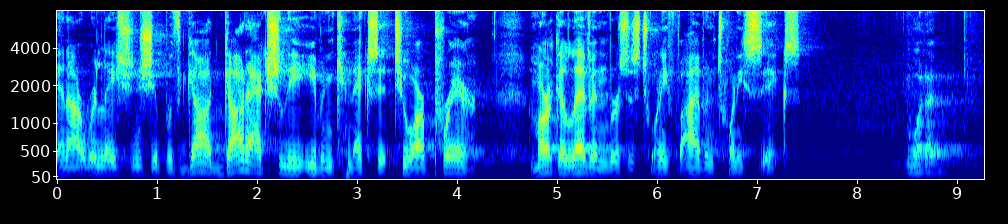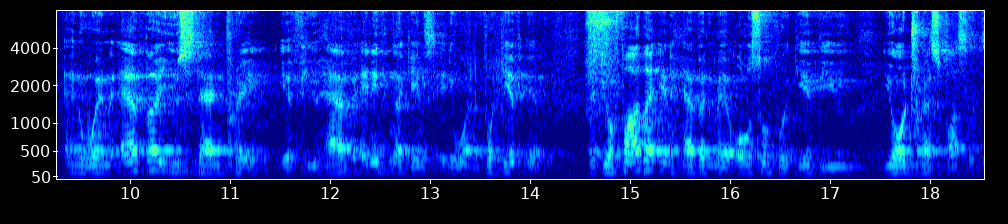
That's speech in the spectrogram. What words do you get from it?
and our relationship with God. God actually even connects it to our prayer. Mark 11, verses 25 and 26. What, and whenever you stand praying, if you have anything against anyone, forgive him, that your Father in heaven may also forgive you your trespasses.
